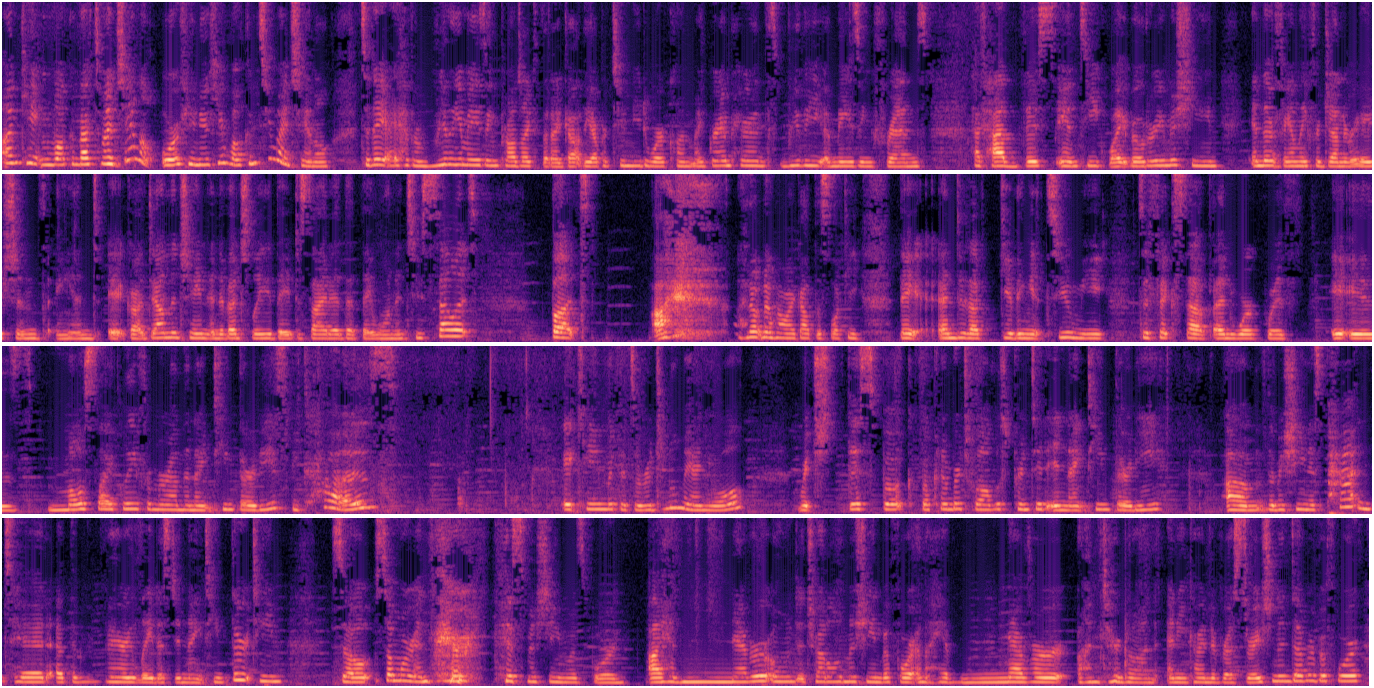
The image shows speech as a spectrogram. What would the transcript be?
I'm Kate and welcome back to my channel, or if you're new here, welcome to my channel. Today I have a really amazing project that I got the opportunity to work on. My grandparents, really amazing friends, have had this antique white rotary machine in their family for generations and it got down the chain and eventually they decided that they wanted to sell it, but I... I don't know how I got this lucky. They ended up giving it to me to fix up and work with it is most likely from around the 1930s because it came with its original manual, which this book, book number 12, was printed in 1930. Um, the machine is patented at the very latest in 1913, so somewhere in there, this machine was born. I have never owned a treadle machine before and I have never undergone any kind of restoration endeavor before.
